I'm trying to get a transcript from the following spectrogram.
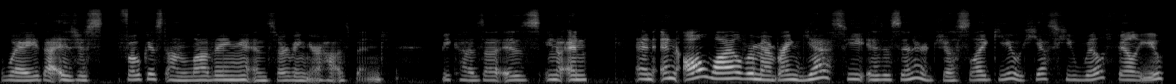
way that is just focused on loving and serving your husband because that is you know and and and all while remembering yes he is a sinner just like you yes he will fail you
